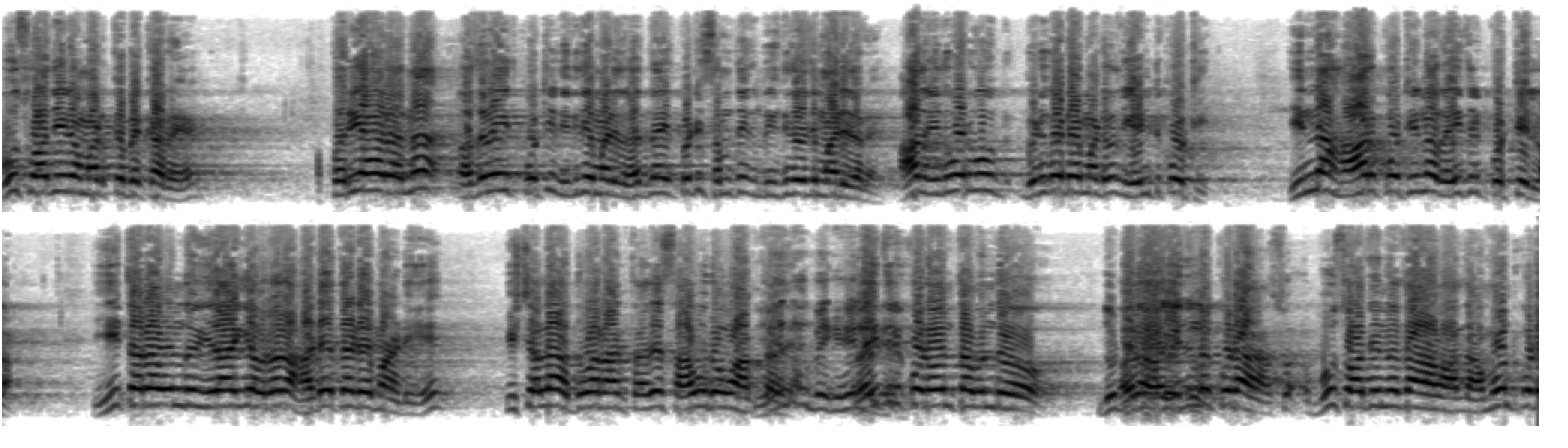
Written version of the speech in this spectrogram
ಭೂ ಸ್ವಾಧೀನ ಮಾಡ್ಕೋಬೇಕಾದ್ರೆ ಪರಿಹಾರನ ಹದಿನೈದು ಕೋಟಿ ನಿಗದಿ ಮಾಡಿದ್ದಾರೆ. ಹದಿನೈದು ಕೋಟಿ ಸಮಥಿಂಗ್ ನಿಗದಿ ಮಾಡಿದ್ದಾರೆ. ಆದ್ರೆ ಇದುವರೆಗೂ ಬಿಡುಗಡೆ ಮಾಡಿರೋದು ಎಂಟು ಕೋಟಿ. ಇನ್ನ ಆರು ಕೋಟಿನ ರೈತರಿಗೆ ಕೊಟ್ಟಿಲ್ಲ. ಈ ತರ ಒಂದು ಇದಾಗಿ ಅವರೆಲ್ಲ ಅಡೆತಡೆ ಮಾಡಿ ಇಷ್ಟೆಲ್ಲ ಅಧ್ವಾನ ಆಗ್ತದೆ ಸಾವು ನೋವು ಆಗ್ತದೆ ರೈತರಿಗೆ ಕೊಡುವಂತ ಒಂದು ಇದನ್ನ ಕೂಡ ಭೂ ಸ್ವಾಧೀನದ ಒಂದು ಅಮೌಂಟ್ ಕೂಡ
